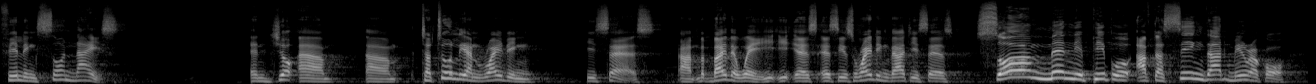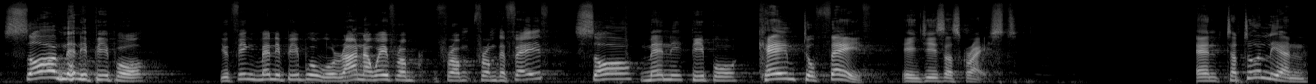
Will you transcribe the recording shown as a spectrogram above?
feeling so nice. And jo, um, um, Tertullian writing, he says, um, but by the way, he, he, as, as he's writing that, he says, so many people, after seeing that miracle, so many people, you think many people will run away from, from, from the faith? So many people came to faith in Jesus Christ. And Tertullian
